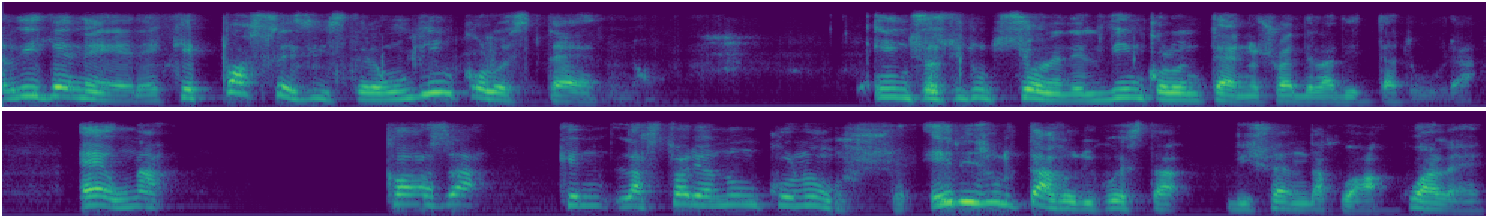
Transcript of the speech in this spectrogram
ritenere che possa esistere un vincolo esterno in sostituzione del vincolo interno, cioè della dittatura, è una cosa che la storia non conosce. E il risultato di questa vicenda qua qual è?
